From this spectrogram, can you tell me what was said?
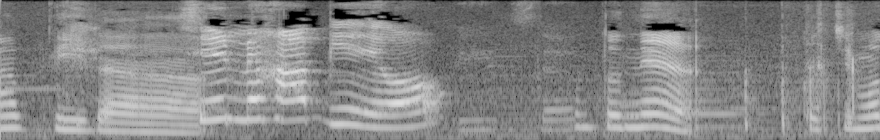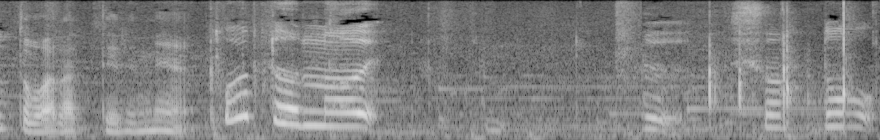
ハッピーだ。セミハッピーよ。本当ね。こっちもっと笑ってるね。ポトのショット。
